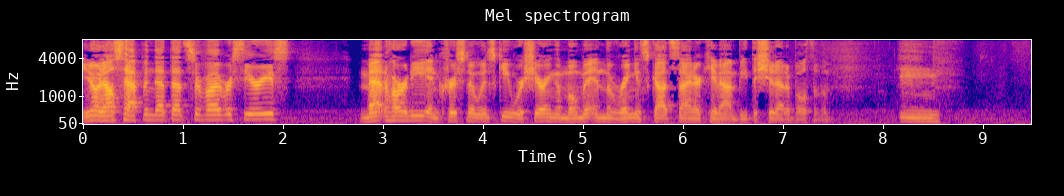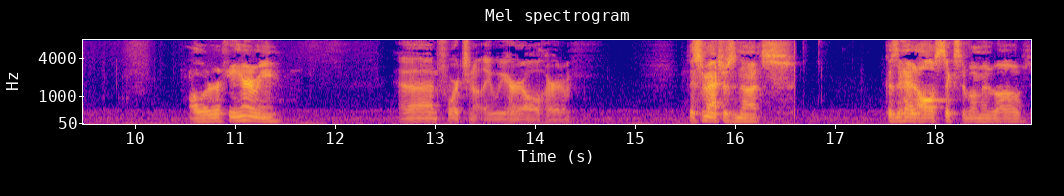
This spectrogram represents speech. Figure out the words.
you know what else happened at that survivor series matt hardy and chris nowinski were sharing a moment in the ring and scott steiner came out and beat the shit out of both of them Mm. Holler if you hear me. uh, unfortunately we heard all heard him This match was nuts because it had all six of them involved.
